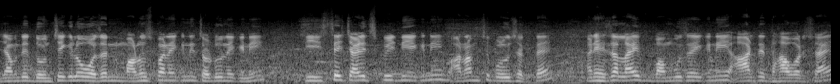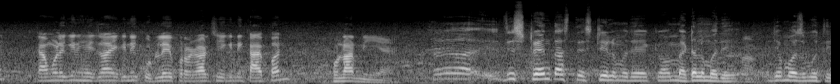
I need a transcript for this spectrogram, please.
ज्यामध्ये दोनशे किलो वजन माणूस पण आहे की नाही चढून आहे की नाही तीस ते चाळीस स्पीडनी आहे की नाही आरामशी पळू शकतं आहे आणि ह्याचा लाईफ बांबूचं आहे की नाही आठ ते दहा वर्ष आहे. त्यामुळे की नाही ह्याचा आहे की नाही कुठल्याही प्रकारची आहे की नाही काय पण होणार नाही आहे. तर जी स्ट्रेंथ असते स्टीलमध्ये किंवा मेटलमध्ये जे मजबूती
